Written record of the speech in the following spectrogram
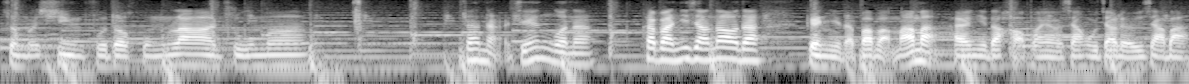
这么幸福的红蜡烛吗？在哪儿见过呢？快把你想到的跟你的爸爸妈妈还有你的好朋友相互交流一下吧。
